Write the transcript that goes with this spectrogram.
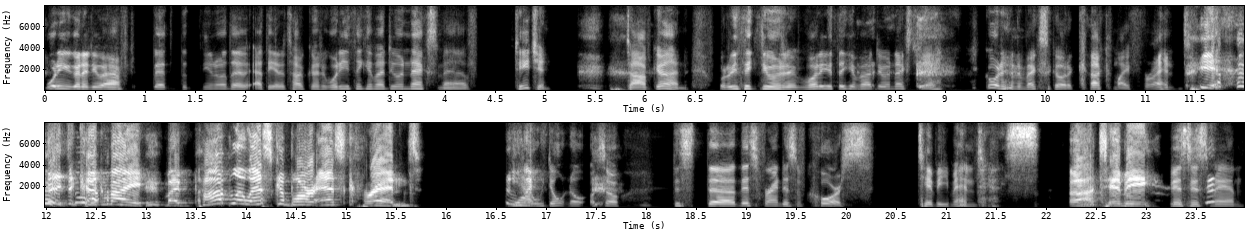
What are you gonna do after that? You know the at the end of Top Gun. What do you think about doing next, Mav? Teaching. Top Gun. What do you think doing? What do you think about doing next, Jay? Going into Mexico to cuck my friend. Yeah, to cuck my my Pablo Escobar esque friend. Yeah, Like, we don't know. So this the this friend is of course Tibby Mendez, ah, Tibby, businessman,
